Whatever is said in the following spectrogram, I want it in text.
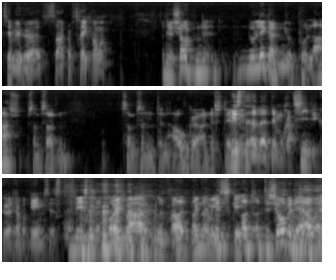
til vi hører, at StarCraft 3 kommer. Og det er jo sjovt, nu- nu ligger den jo på Lars som sådan, som sådan den afgørende stemme. Hvis det havde været demokrati, vi kørte her på Gametest. Hvis det var Og ikke bare ud fra, og, og, men, og, og det sjove ved det er jo, at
